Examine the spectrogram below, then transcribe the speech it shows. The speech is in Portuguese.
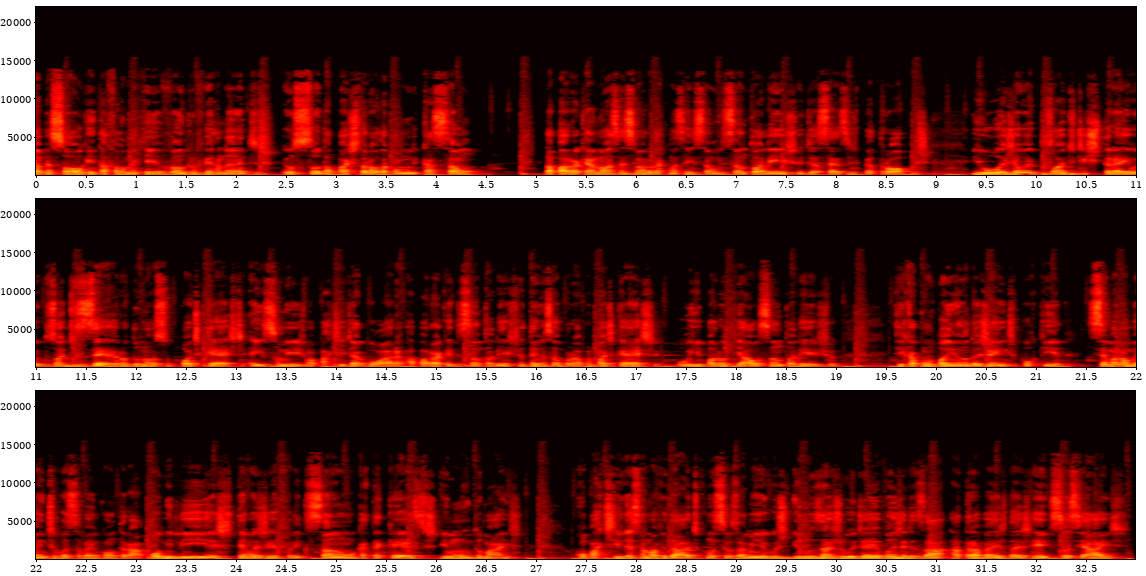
Olá pessoal, quem está falando aqui é Evandro Fernandes, eu sou da Pastoral da Comunicação da Paróquia Nossa Senhora da Conceição de Santo Aleixo, de Acesso de Petrópolis, e hoje é o episódio de estreia, o episódio zero do nosso podcast. É isso mesmo, a partir de agora, a Paróquia de Santo Aleixo tem o seu próprio podcast, o I Paroquial Santo Aleixo. Fica acompanhando a gente porque semanalmente você vai encontrar homilias, temas de reflexão, catequeses e muito mais. Compartilhe essa novidade com seus amigos e nos ajude a evangelizar através das redes sociais.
